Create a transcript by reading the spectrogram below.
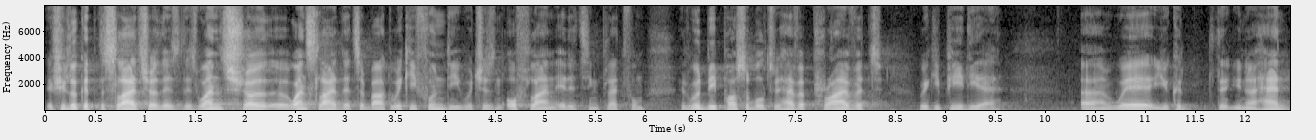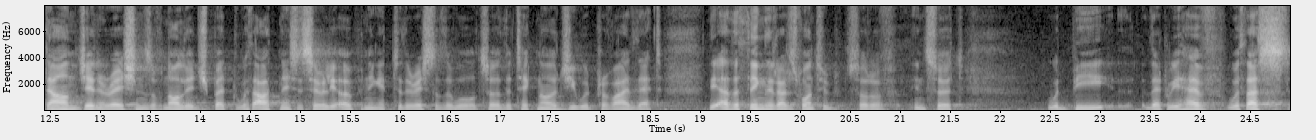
If you look at the slideshow, there's, there's one, show, uh, one slide that's about Wikifundi, which is an offline editing platform. It would be possible to have a private Wikipedia, uh, where you could you know, hand down generations of knowledge, but without necessarily opening it to the rest of the world. So the technology would provide that. The other thing that I just want to sort of insert would be that we have with us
